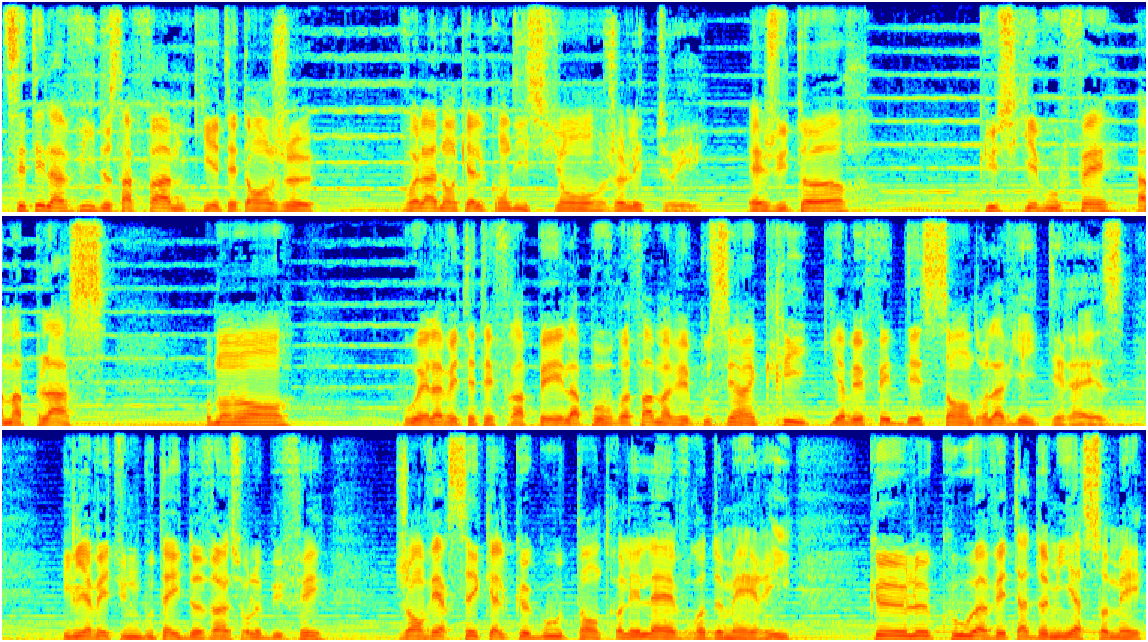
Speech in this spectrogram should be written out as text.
c'était la vie de sa femme qui était en jeu. Voilà dans quelles conditions je l'ai tué. Ai-je eu tort? Qu'eussiez-vous fait à ma place? Au moment où elle avait été frappée, la pauvre femme avait poussé un cri qui avait fait descendre la vieille Thérèse. Il y avait une bouteille de vin sur le buffet. J'en versai quelques gouttes entre les lèvres de Mary, que le coup avait à demi assommé,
